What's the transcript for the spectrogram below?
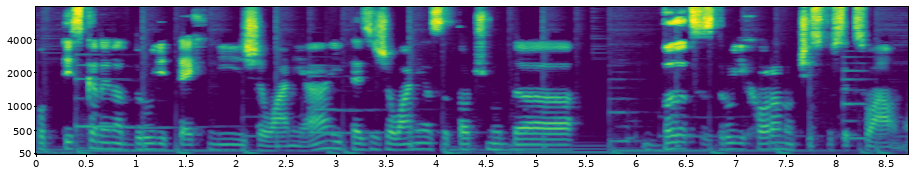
потискане на други техни желания и тези желания са точно да бъдат с други хора, но чисто сексуално.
